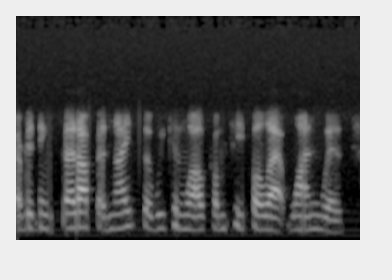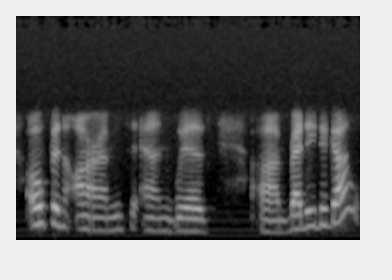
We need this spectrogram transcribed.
everything set up and nice so we can welcome people at 1 with open arms and with um, ready to go.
